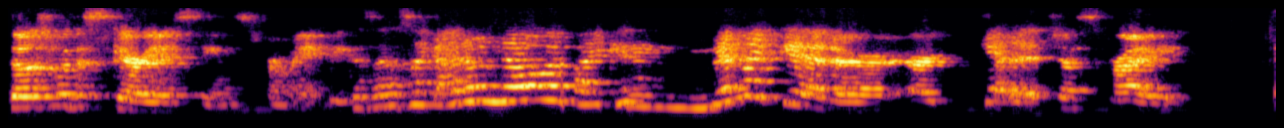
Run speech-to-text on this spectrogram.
those were the scariest scenes for me because I was like, I don't know if I can mimic it or, or get it just right.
